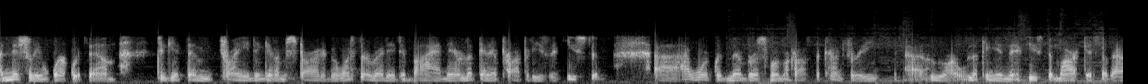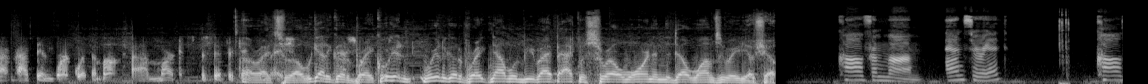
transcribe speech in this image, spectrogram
initially work with them to get them trained and get them started. But once they're ready to buy and they're looking at properties in Houston, uh, I work with members from across the country uh, who are looking in the Houston market so that I've, I've been work with them on uh, market specific. All right, Sorrell, we got to go to break. We're gonna we're going to go to break now. We'll be right back with Sorrell Warren in the Del Walmsley Radio Show. Call from mom. Answer it. Call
